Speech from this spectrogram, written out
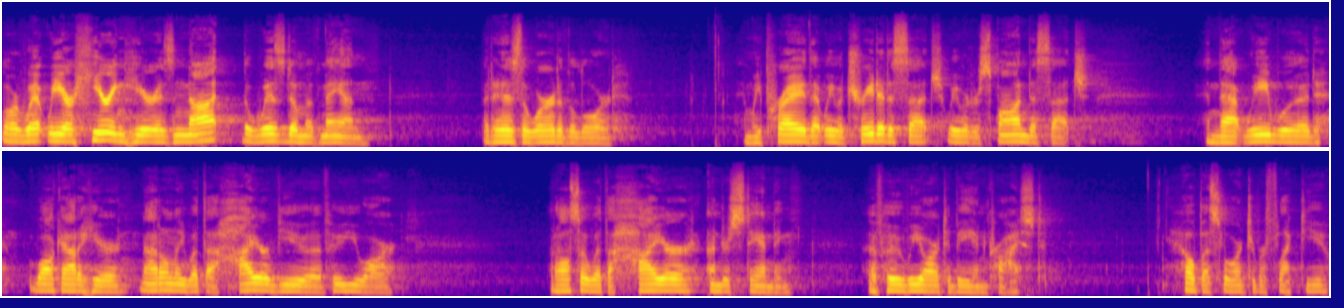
Lord, what we are hearing here is not the wisdom of man, but it is the word of the Lord. And we pray that we would treat it as such, we would respond as such and that we would walk out of here not only with a higher view of who you are, but also with a higher understanding of who we are to be in Christ. Help us, Lord, to reflect you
